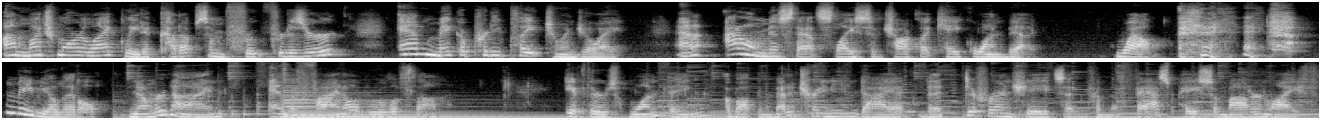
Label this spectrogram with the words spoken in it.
I'm much more likely to cut up some fruit for dessert and make a pretty plate to enjoy. And I don't miss that slice of chocolate cake one bit. Well, maybe a little. Number nine, and the final rule of thumb. If there's one thing about the Mediterranean diet that differentiates it from the fast pace of modern life,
